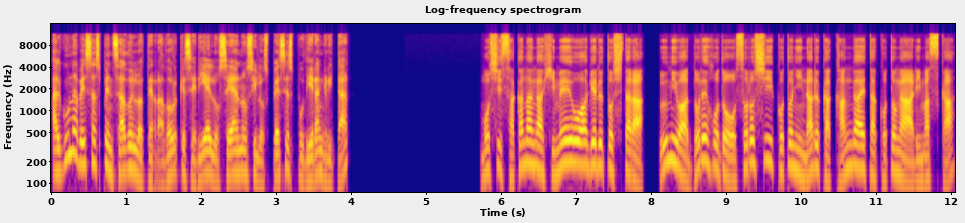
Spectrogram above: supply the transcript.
¿Alguna vez has pensado en lo aterrador que sería el océano si los peces pudieran gritar? もし魚が悲鳴を上げるとしたら、海はどれほど恐ろしいことになるか考えたことがありますか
